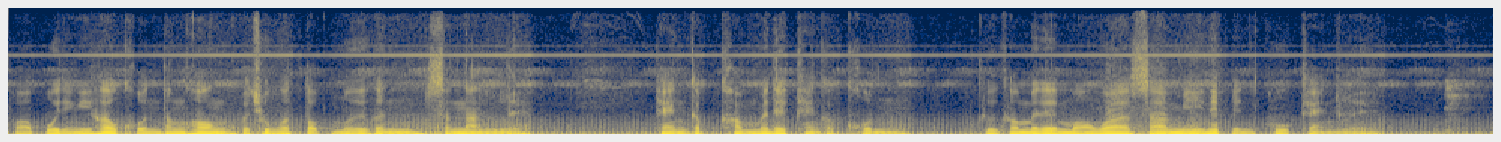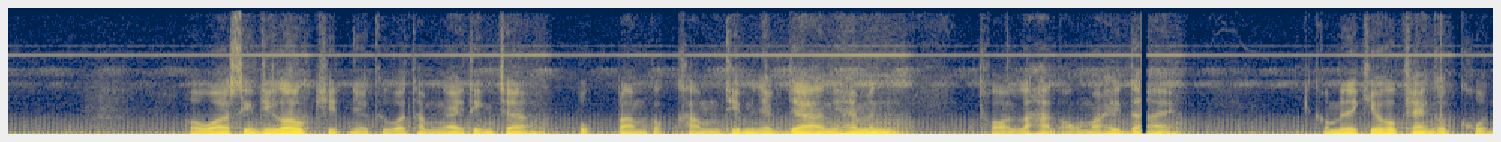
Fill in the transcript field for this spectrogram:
พอพูดอย่างนี้เข้าคนทั้งห้องประชุมก็ตบมือกันสนั่นเลย แข่งกับคำไม่ได้แข่งกับคน คือเขาไม่ได้มองว่าสามีนี่เป็นคู่แข่งเลย ราะว่าสิ่งที่เขาคิดเนี่ยคือว่าทำไงถึงจะปลุกปล้ำกับคำที่มันยากๆนี่ให้มันถอดรหัสออกมาให้ได้เขาไม่ได้คิดว่าเขาแข่งกับคน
